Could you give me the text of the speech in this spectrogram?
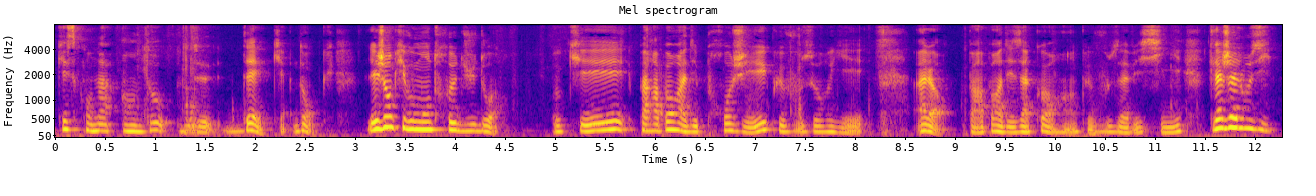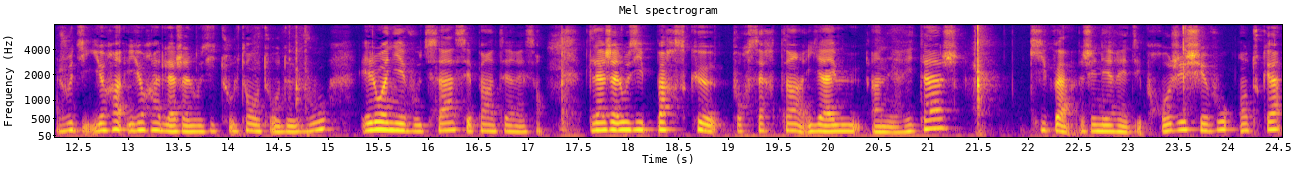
Qu'est-ce qu'on a en dos de deck? Donc, les gens qui vous montrent du doigt. Ok, par rapport à des projets que vous auriez. Alors, par rapport à des accords hein, que vous avez signés. De la jalousie, je vous dis, il y aura, il y aura de la jalousie tout le temps autour de vous. Éloignez-vous de ça, c'est pas intéressant. De la jalousie parce que pour certains, il y a eu un héritage qui va générer des projets chez vous. En tout cas,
